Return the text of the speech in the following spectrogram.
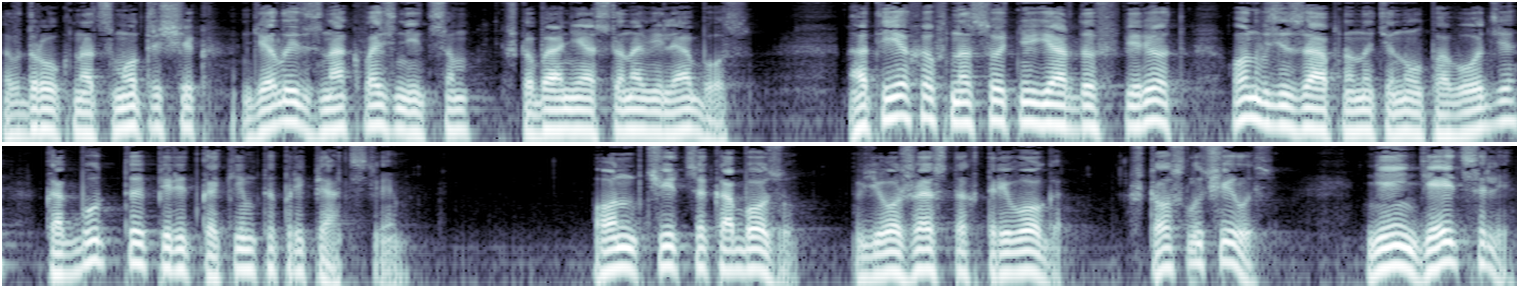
Вдруг надсмотрщик делает знак возницам, чтобы они остановили обоз. Отъехав на сотню ярдов вперед, он внезапно натянул поводья, как будто перед каким-то препятствием. Он мчится к обозу, в его жестах тревога. Что случилось? Не индейцы ли?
